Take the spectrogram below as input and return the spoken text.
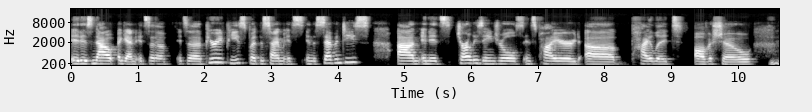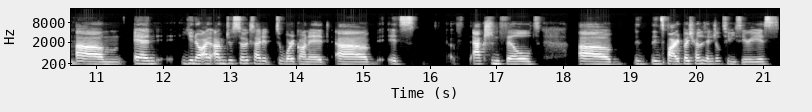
it is now again it's a it's a period piece but this time it's in the 70s um and it's charlie's angels inspired uh pilot of a show mm. um and you know I, i'm just so excited to work on it uh it's action filled uh, inspired by Charlie's Angel TV series.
